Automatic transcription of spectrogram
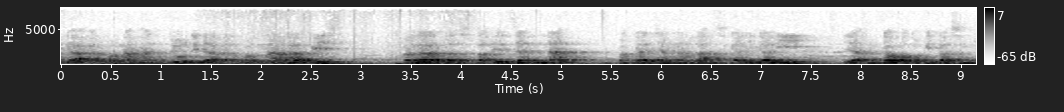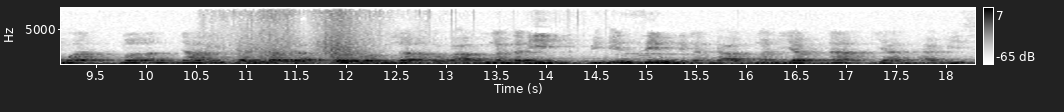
tidak akan pernah hancur, tidak akan pernah habis. Fala tasta'izanna maka janganlah sekali-kali ya engkau atau kita semua mencari daripada kebagusan atau keagungan tadi diizin dengan keagungan yabna yang habis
